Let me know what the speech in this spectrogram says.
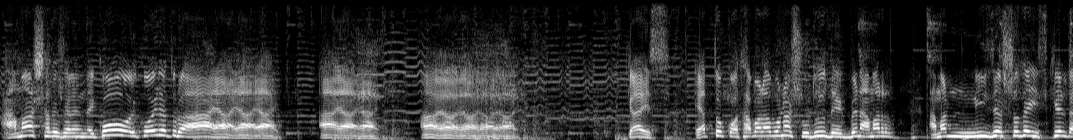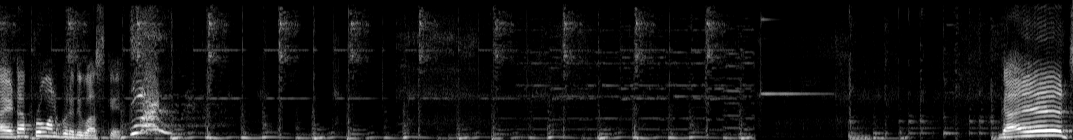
আমার সাথে চ্যালেঞ্জ নেই। কই কই রে তোরা? আয় আয় আয় আয়। আয় আয় আয়। আয় আয় আয় আয় আয়। গাইস এত কথা বাড়াবো না, শুধু দেখবেন আমার আমার নিজস্ব যে স্কিলটা, এটা প্রমাণ করে দিব আজকে। গাইজ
